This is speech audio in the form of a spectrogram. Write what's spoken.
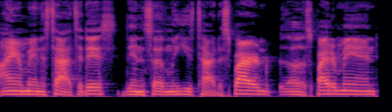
Iron Man is tied to this. Then suddenly he's tied to Spider uh, Spider Man.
